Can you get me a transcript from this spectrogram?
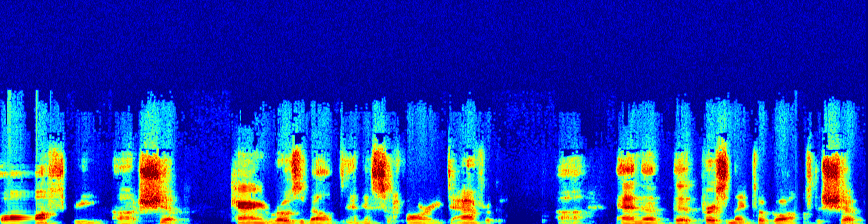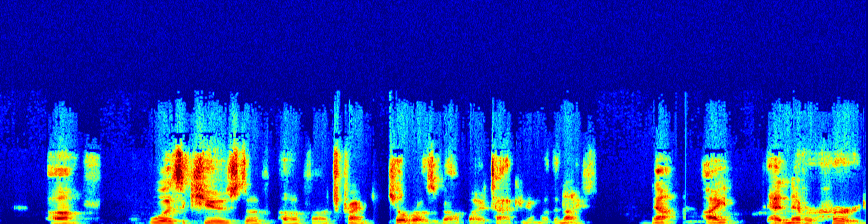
off the uh, ship carrying Roosevelt and his safari to Africa. Uh, and the, the person they took off the ship um, was accused of, of uh, trying to kill Roosevelt by attacking him with a knife. Now, I had never heard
